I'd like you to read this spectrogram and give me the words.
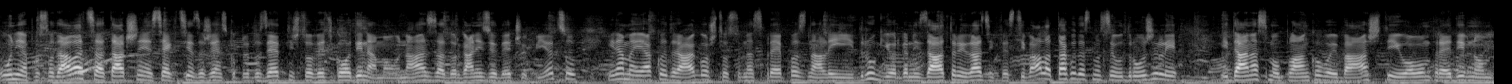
Unija poslodavaca, tačnije sekcija za žensko preduzetništvo, već godinama unazad organizuje dečju pijacu i nama je jako drago što su nas prepoznali i drugi organizatori raznih festivala, tako da smo se udružili i danas smo u Plankovoj bašti u ovom predivnom e,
